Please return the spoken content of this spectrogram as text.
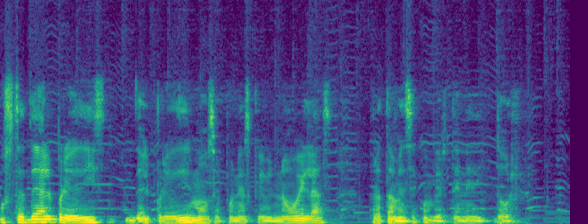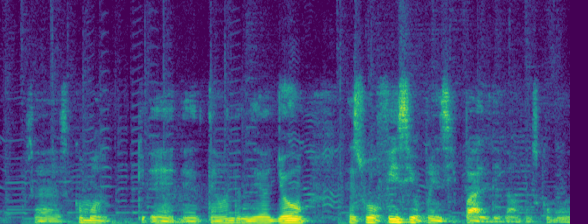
usted deja el, periodismo, se pone a escribir novelas, pero también se convierte en editor. O sea, es como, eh, eh, tengo entendido yo, es su oficio principal, digamos, como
